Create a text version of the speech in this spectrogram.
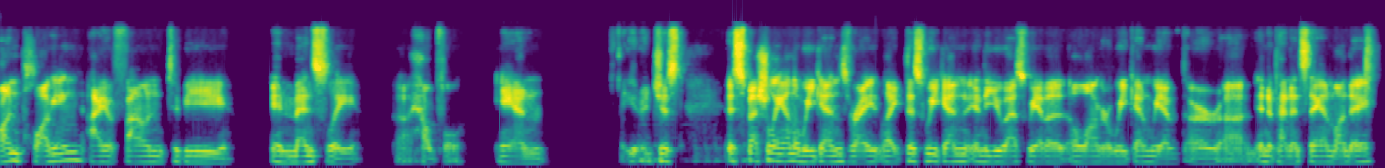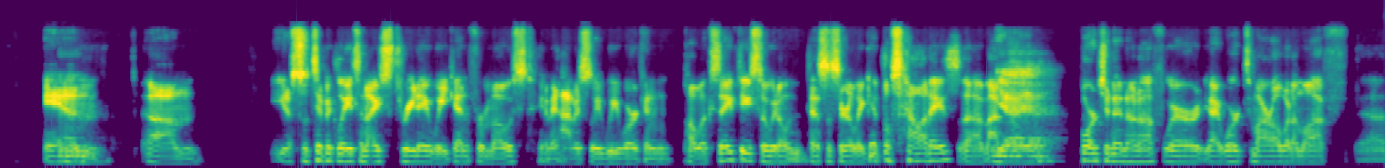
unplugging i have found to be immensely uh, helpful and you know just especially on the weekends right like this weekend in the us we have a, a longer weekend we have our uh, independence day on monday and mm-hmm. um you know, so typically it's a nice three day weekend for most. I mean, obviously we work in public safety, so we don't necessarily get those holidays. Um, I'm yeah, yeah. fortunate enough where I work tomorrow, but I'm off uh,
